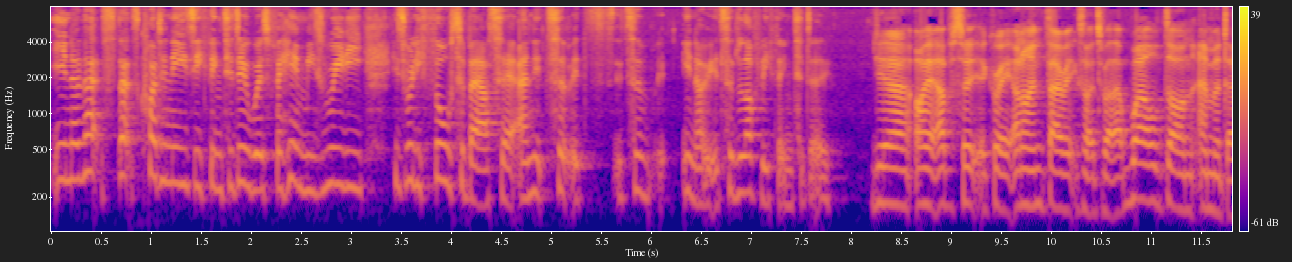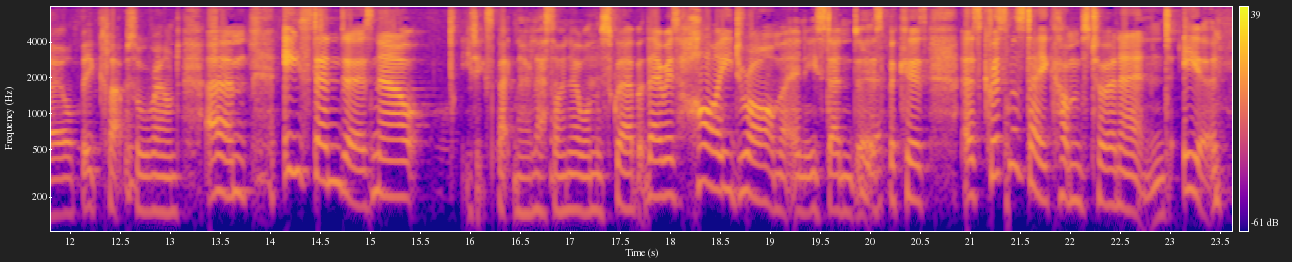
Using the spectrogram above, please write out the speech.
you know that's that's quite an easy thing to do. Whereas for him, he's really he's really thought about it, and it's a it's it's a you know it's a lovely thing to do. Yeah, I absolutely agree, and I'm very excited about that. Well done, Emmerdale. Big claps all round. Um, EastEnders now. You'd expect no less, I know, on the square, but there is high drama in EastEnders Yeah. because as Christmas Day comes to an end, Ian,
